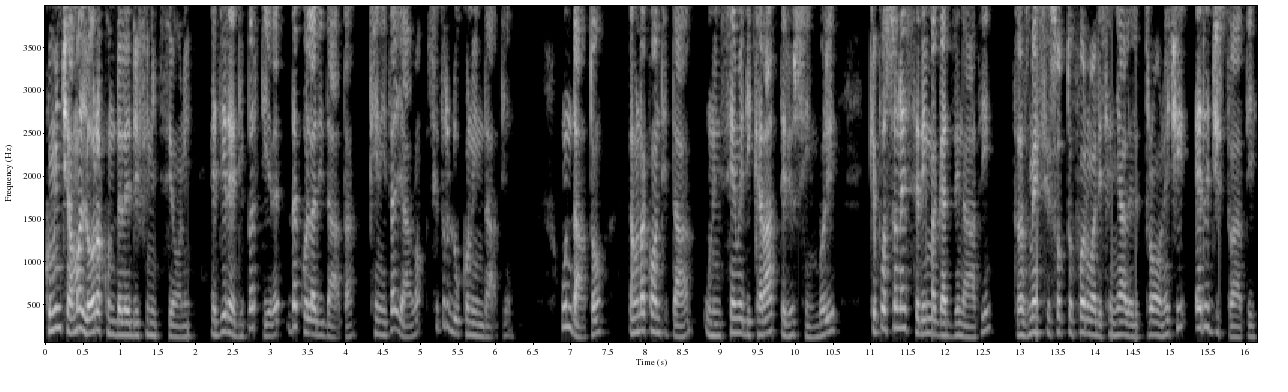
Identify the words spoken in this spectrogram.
Cominciamo allora con delle definizioni e direi di partire da quella di data, che in italiano si traducono in dati. Un dato è una quantità, un insieme di caratteri o simboli che possono essere immagazzinati, trasmessi sotto forma di segnali elettronici e registrati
